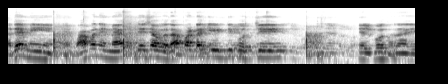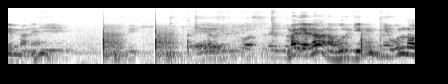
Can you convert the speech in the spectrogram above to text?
అదే మీ పాపని మ్యారేజ్ చేసావు కదా పండగకి ఇంటికి వచ్చి వెళ్ళిపోతుందా ఏమని? మరి వెళ్ళవా నా ఊరికి? మీ ఊళ్ళో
